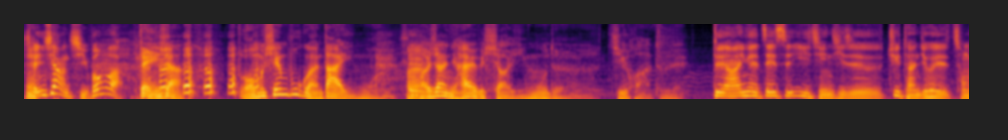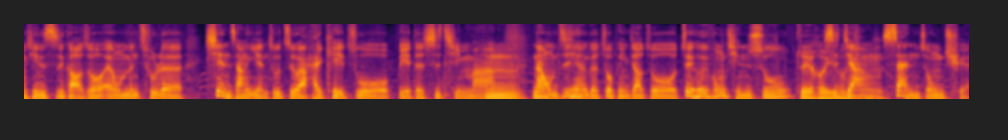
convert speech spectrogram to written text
丞相起风了》。等一下，我们先不管大荧幕好像你还有个小荧幕的计划，对不对？对啊，因为这次疫情，其实剧团就会重新思考说，哎，我们除了现场演出之外，还可以做别的事情吗？嗯那我们之前有个作品叫做《最后一封情书》，最后一封情书是讲善终权，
